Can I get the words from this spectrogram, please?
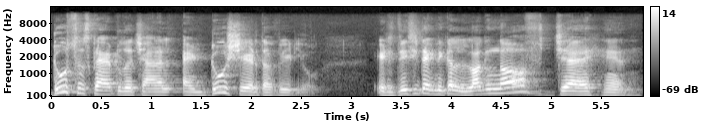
do subscribe to the channel and do share the video. It's DC Technical logging off. Jai Hind.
